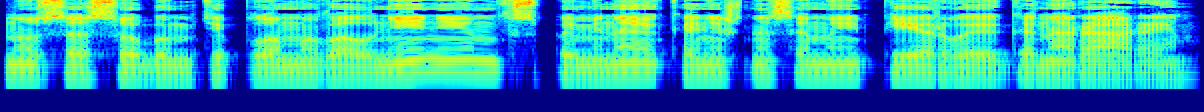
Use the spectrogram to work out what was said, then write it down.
Но с особым теплом и волнением вспоминаю, конечно, самые первые гонорары.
